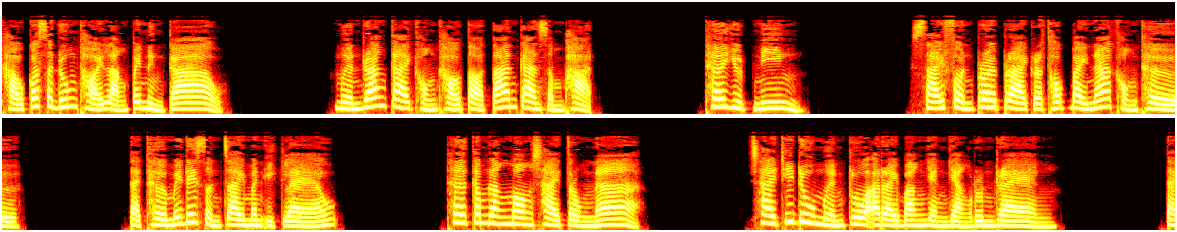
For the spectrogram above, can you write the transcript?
เขาก็สะดุ้งถอยหลังไปหนึ่งก้าว เหมือนร่างกายของเขาต่อต้านการสัมผัส เธอหยุดนิ่ง สายฝนโปรยปลายกระทบใบหน้าของเธอ แต่เธอไม่ได้สนใจมันอีกแล้ว เธอกำลังมองชายตรงหน้า ชายที่ดูเหมือนกลัวอะไรบางอย่างอย่างรุนแรง แต่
